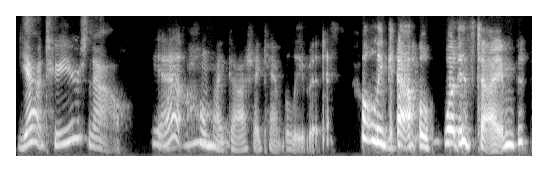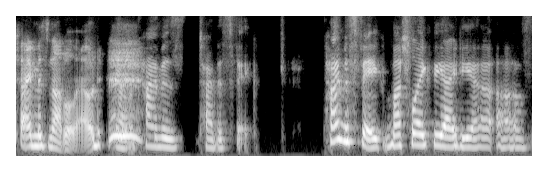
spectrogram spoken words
yeah, two years now. Yeah. Oh my gosh, I can't believe it. Holy cow. What is time? Time is not allowed. No, time is time is fake time is fake, much like the idea of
